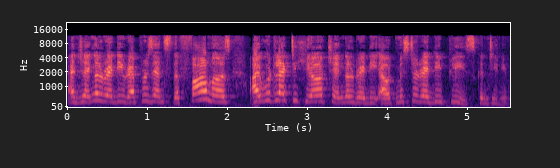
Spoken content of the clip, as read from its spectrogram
and Chengal Reddy represents the farmers, I would like to hear Chengal Reddy out. Mr. Reddy, please continue.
